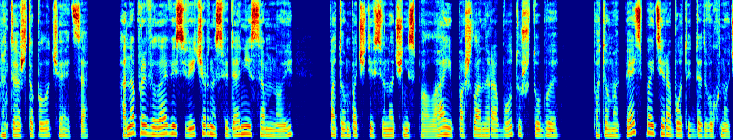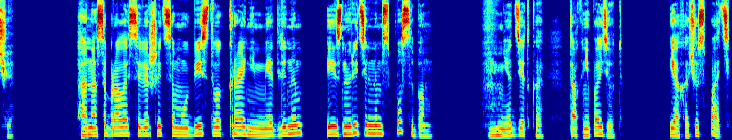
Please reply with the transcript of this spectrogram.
Это что получается? Она провела весь вечер на свидании со мной, потом почти всю ночь не спала и пошла на работу, чтобы потом опять пойти работать до двух ночи. Она собралась совершить самоубийство крайне медленным и изнурительным способом. Нет, детка, так не пойдет. Я хочу спать,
